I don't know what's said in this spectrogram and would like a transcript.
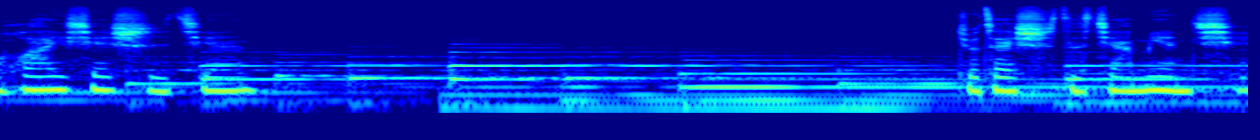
我花一些时间，就在十字架面前。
